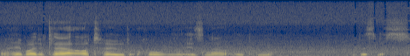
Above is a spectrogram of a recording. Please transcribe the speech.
I hereby declare our toad hall is now open for business.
